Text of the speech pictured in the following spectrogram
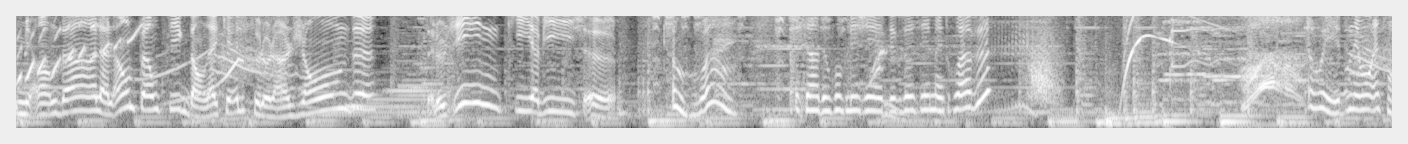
Miranda, la lampe antique dans laquelle, selon la légende, c'est le djinn qui habite. Oh wow Ça sera donc obligé d'exaucer mes trois vœux? Oh Oui, donnez-moi ça.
